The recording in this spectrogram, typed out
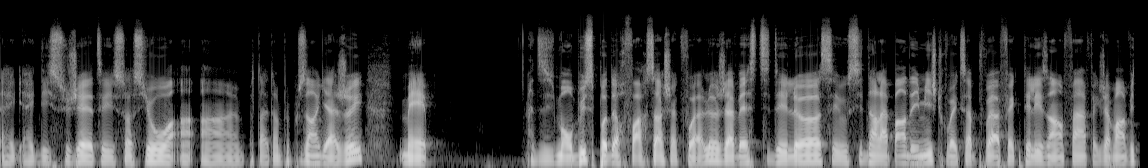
avec, avec des sujets, tu sociaux en- en- peut-être un peu plus engagés, mais elle dit, mon but, c'est pas de refaire ça à chaque fois. Là, j'avais cette idée-là. C'est aussi dans la pandémie, je trouvais que ça pouvait affecter les enfants. Fait que j'avais envie de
